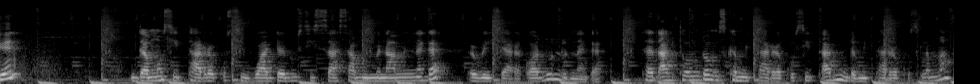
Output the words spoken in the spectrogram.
ግን ደግሞ ሲታረቁ ሲዋደዱ ሲሳሳሙ ምናምን ነገር erase ያደርገዋል ሁሉን ነገር። ተጣልተው እንደም እስከሚታረቁ ሲጣሉ እንደሚታረቁ ስለማውቅ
